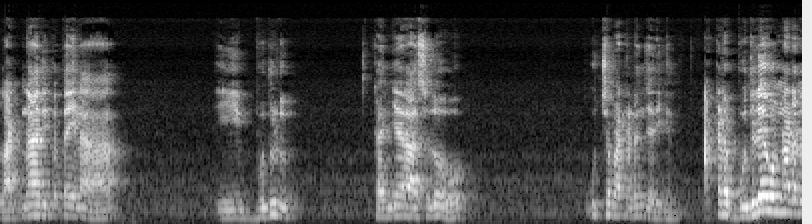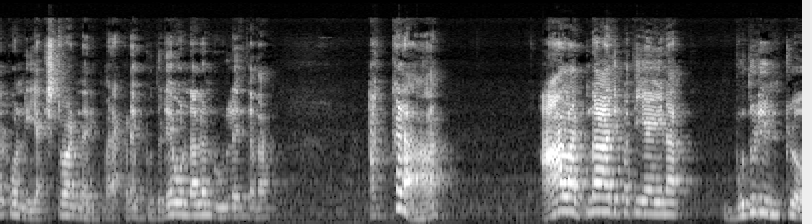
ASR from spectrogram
లగ్నాధిపతి అయిన ఈ బుధుడు కన్యారాశిలో ఉచ్చబట్టడం జరిగింది. అక్కడ బుధుడే ఉన్నాడు అనుకోండి ఎక్స్ట్రాడినరీ మరి అక్కడే బుధుడే ఉండాలని రూల్ లేదు కదా. అక్కడ ఆ లగ్నాధిపతి అయిన బుధుడి ఇంట్లో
